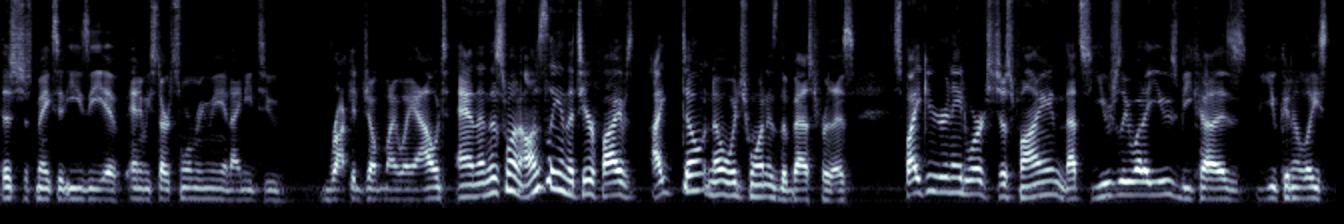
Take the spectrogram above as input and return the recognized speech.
This just makes it easy if enemies start swarming me and I need to rocket jump my way out. And then this one, honestly, in the tier 5s, I don't know which one is the best for this. Spiky grenade works just fine. That's usually what I use because you can at least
